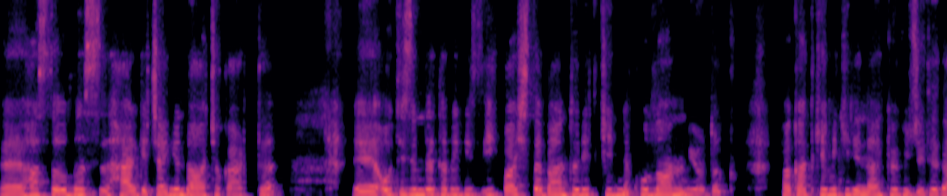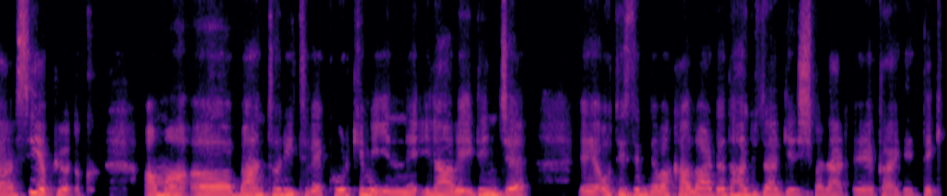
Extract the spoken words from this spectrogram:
E, hastalığımız her geçen gün daha çok arttı. E, otizmde tabii biz ilk başta bentonit kilini kullanmıyorduk. Fakat kemik iliğinden kök hücre tedavisi yapıyorduk. Ama bentonit ve kurkimini ilave edince e, otizmde vakalarda daha güzel gelişmeler e, kaydettik.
